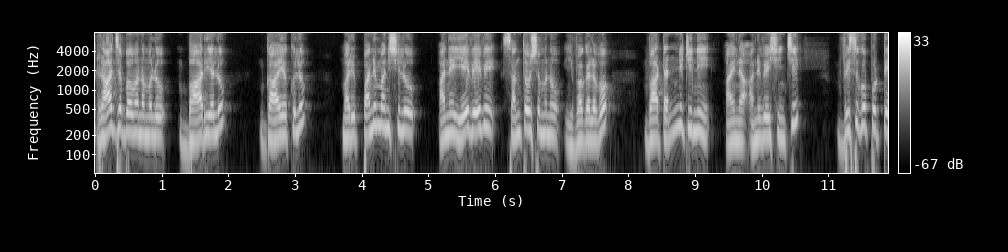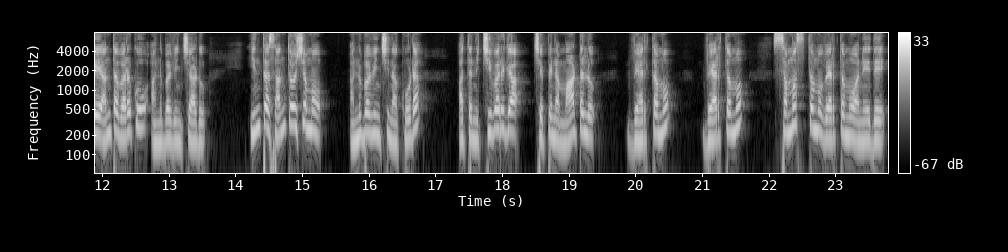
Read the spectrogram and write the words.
రాజభవనములు భార్యలు గాయకులు మరి పని మనుషులు అనే ఏవేవి సంతోషమును ఇవ్వగలవో వాటన్నిటినీ ఆయన అన్వేషించి విసుగు పుట్టే అంతవరకు అనుభవించాడు. ఇంత సంతోషము అనుభవించినా కూడా అతను చివరిగా చెప్పిన మాటలు వ్యర్థము వ్యర్థము సమస్తము వ్యర్థము అనేదే.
